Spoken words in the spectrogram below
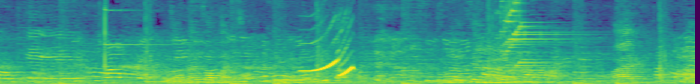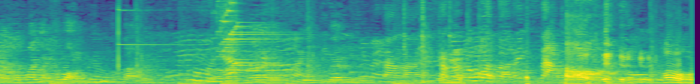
เคโอเคชอบเป็นตัวไหนซ่อมใหม่ที่ผมบอกที่ตาไปไปไปไปไหนเขาบอกพี่พี่ตามเลยเหมือนเนี้ยไม่เหมือนจริงสาระสามารถตัวต่อได้อีกสามโอ้โห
